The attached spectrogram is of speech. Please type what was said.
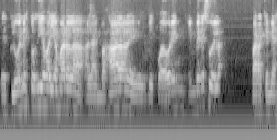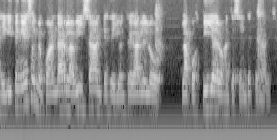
el club en estos días va a llamar a la, embajada de, Ecuador en, en, Venezuela para que me agiliten eso y me puedan dar la visa antes de yo entregarle la postilla de los antecedentes penales.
